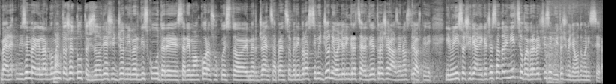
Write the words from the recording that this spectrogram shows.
Bene, mi sembra che l'argomento c'è tutto, ci sono dieci giorni per discutere, staremo ancora su questa emergenza penso per i prossimi giorni. Voglio ringraziare il direttore Cerasa, i nostri ospiti, il ministro Ciriani che c'è stato all'inizio, voi per averci seguito, ci vediamo domani sera.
